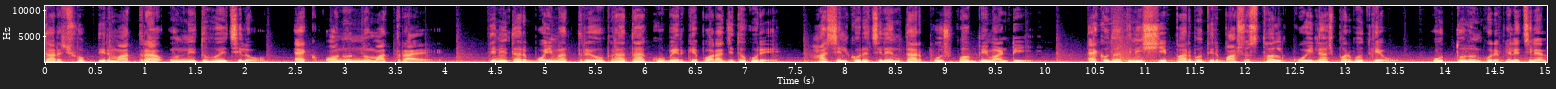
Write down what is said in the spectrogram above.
তার শক্তির মাত্রা উন্নীত হয়েছিল এক অনন্য মাত্রায়। তিনি তার বৈমাত্রেয় ভ্রাতা কুবেরকে পরাজিত করে হাসিল করেছিলেন তার পুষ্পক বিমানটি। একদা তিনি শিব পার্বতীর বাসস্থল কৈলাস পর্বতকেও উত্তোলন করে ফেলেছিলেন।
